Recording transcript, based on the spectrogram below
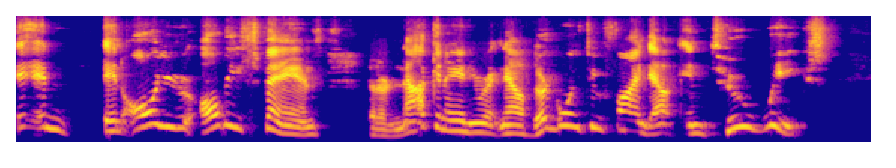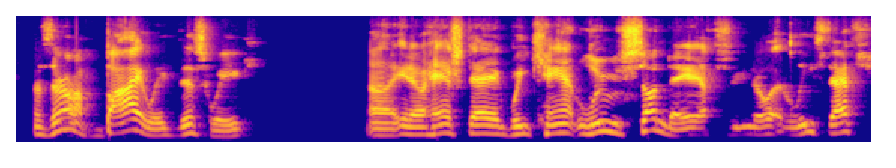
And and all you all these fans that are knocking Andy right now, they're going to find out in two weeks because they're on a bye week this week. Uh, you know, hashtag we can't lose Sunday. That's, you know, at least that's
